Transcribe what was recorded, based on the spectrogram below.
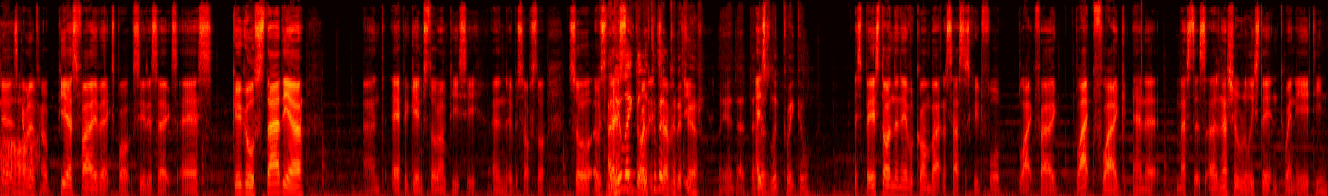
Yeah, it's coming out for PS5, Xbox Series X, S, Google Stadia, and Epic Game Store on PC and Ubisoft Store. So it was. I do like the look of it. To be fair, Like, yeah, that, that does look quite cool. It's based on the naval combat in Assassin's Creed 4 Black Flag, Black Flag, and it missed its initial release date in 2018.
